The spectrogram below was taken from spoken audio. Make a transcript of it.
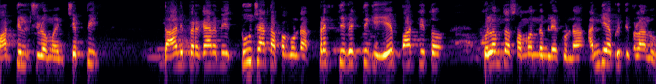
పార్టీలు చూడం అని చెప్పి దాని ప్రకారమే తూచా తప్పకుండా ప్రతి వ్యక్తికి ఏ పార్టీతో కులంతో సంబంధం లేకుండా అన్ని అభివృద్ధి ఫలాలు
